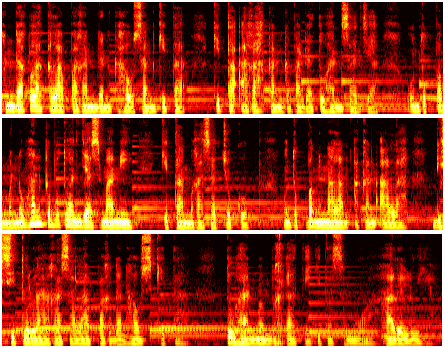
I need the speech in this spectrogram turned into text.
hendaklah kelaparan dan kehausan kita kita arahkan kepada Tuhan saja. Untuk pemenuhan kebutuhan jasmani kita merasa cukup. Untuk pengenalan akan Allah di situlah rasa lapar dan haus kita. Tuhan memberkati kita semua. Haleluya.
